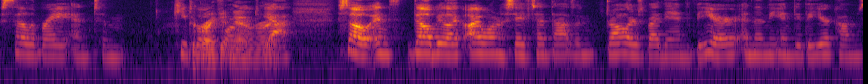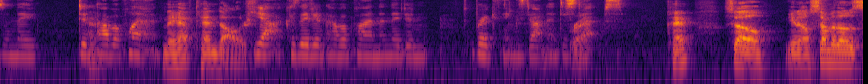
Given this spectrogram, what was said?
celebrate and to keep To going break it down, right. Yeah. So and they'll be like, I want to save ten thousand dollars by the end of the year, and then the end of the year comes and they didn't have a plan. And they have ten dollars. Yeah, because they didn't have a plan and they didn't break things down into Right. steps. Okay, so you know some of those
